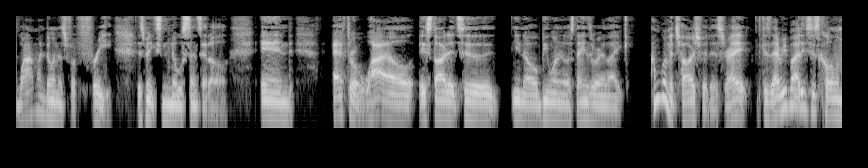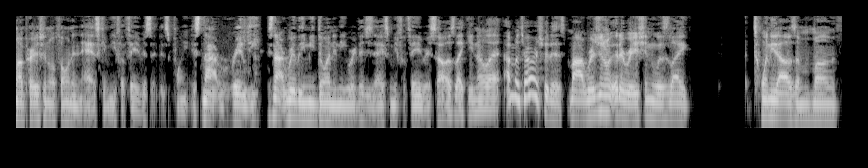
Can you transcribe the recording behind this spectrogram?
Why am I doing this for free? This makes no sense at all. And after a while, it started to, you know, be one of those things where like, I'm going to charge for this, right? Because everybody's just calling my personal phone and asking me for favors at this point. It's not really, it's not really me doing any work. They're just asking me for favors. So I was like, you know what? I'm going to charge for this. My original iteration was like twenty dollars a month,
